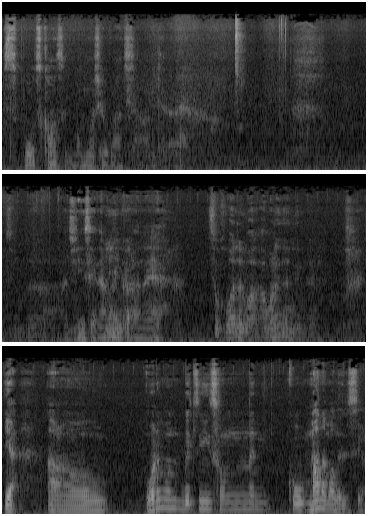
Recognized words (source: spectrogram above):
スポーツ観戦も面白くなってきたなみたいなね。人生長いからね。そこまでまあハマれないんだよね。いやあのー俺も別にそんなにこうまだまだですよ。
